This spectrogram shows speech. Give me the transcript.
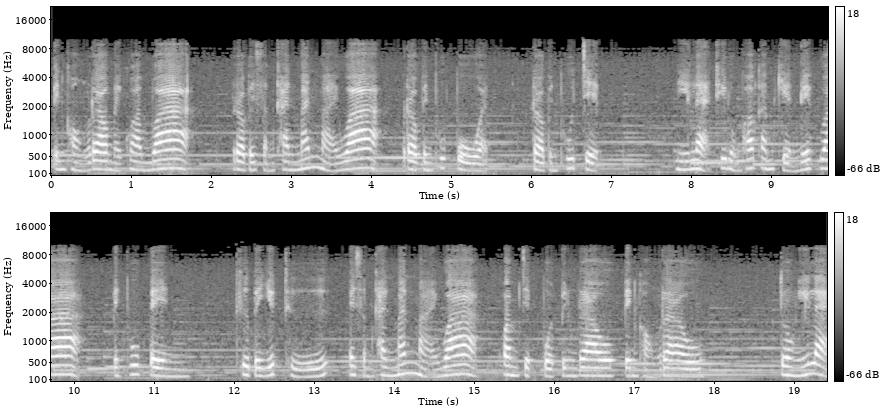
เป็นของเราหมายความว่า เราไปสำคัญมั่นหมายว่า เราเป็นผู้ปวด เราเป็นผู้เจ็บ นี้แหละที่หลวงพ่อคำเขียนเรียกว่า เป็นผู้เป็น คือไปยึดถือ ไปสำคัญมั่นหมายว่า ความเจ็บปวดเป็นเราเป็นของเรา ตรงนี้แหละ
